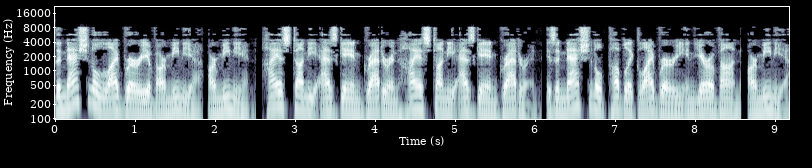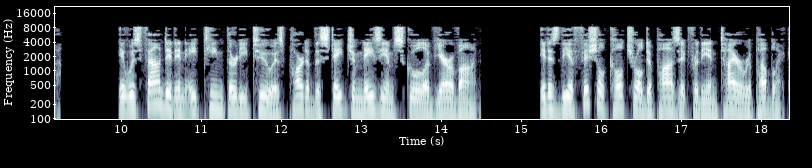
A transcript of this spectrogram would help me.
The National Library of Armenia Armenian, Hayastani Azgayin Gradaran Hayastani Azgayin Gradaran is a national public library in Yerevan, Armenia. It was founded in 1832 as part of the State Gymnasium School of Yerevan. It is the official cultural deposit for the entire republic.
